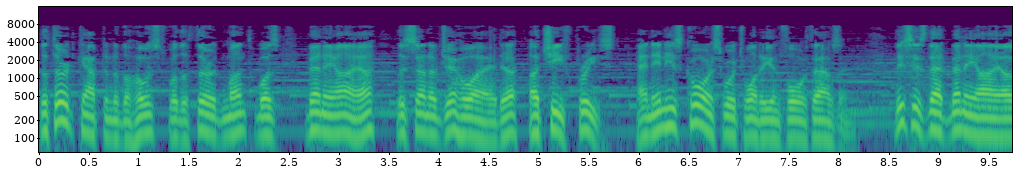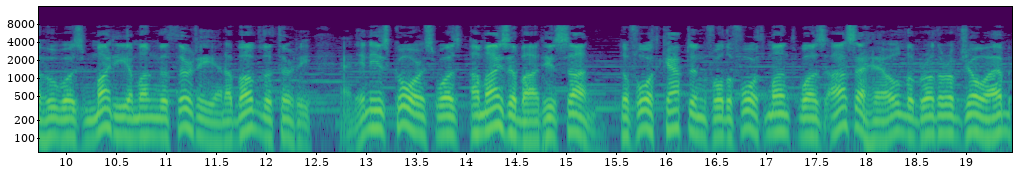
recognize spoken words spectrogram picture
The third captain of the host for the third month was Benaiah, the son of Jehoiada, a chief priest. And in his course were twenty and four thousand. This is that Benaiah who was mighty among the thirty and above the thirty, and in his course was Ammizabad his son. The fourth captain for the fourth month was Asahel, the brother of Joab,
